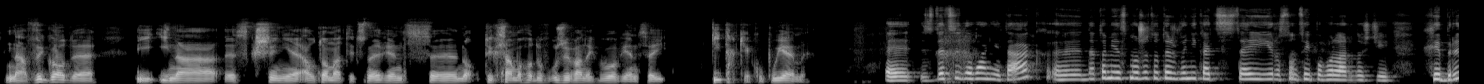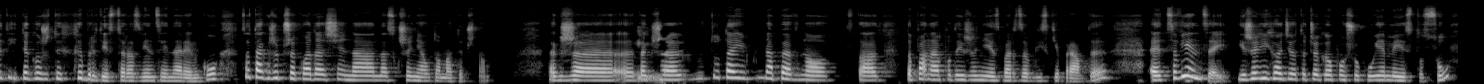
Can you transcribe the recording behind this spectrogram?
na wygodę i, i na e, skrzynie automatyczne, więc e, no, tych samochodów używanych było więcej i takie kupujemy. Zdecydowanie tak. Natomiast może to też wynikać z tej rosnącej popularności hybryd i tego, że tych hybryd jest coraz więcej na rynku, co także przekłada się na, na skrzynię automatyczną. Także, e, także tutaj na pewno ta, to Pana podejrzenie jest bardzo bliskie prawdy. E, co więcej, jeżeli chodzi o to, czego poszukujemy, jest to SUV,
